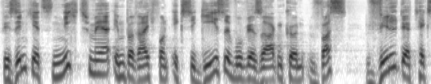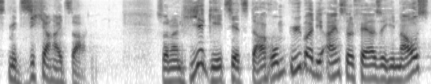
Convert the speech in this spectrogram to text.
Wir sind jetzt nicht mehr im Bereich von Exegese, wo wir sagen können, was will der Text mit Sicherheit sagen. Sondern hier geht's jetzt darum, über die Einzelverse hinaus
